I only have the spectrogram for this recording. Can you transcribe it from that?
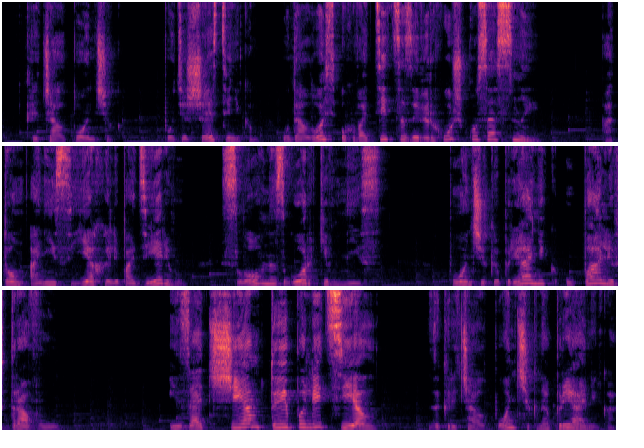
– кричал Пончик. Путешественникам удалось ухватиться за верхушку сосны. Потом они съехали по дереву, словно с горки вниз. Пончик и пряник упали в траву. «И зачем ты полетел?» – закричал Пончик на пряника.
